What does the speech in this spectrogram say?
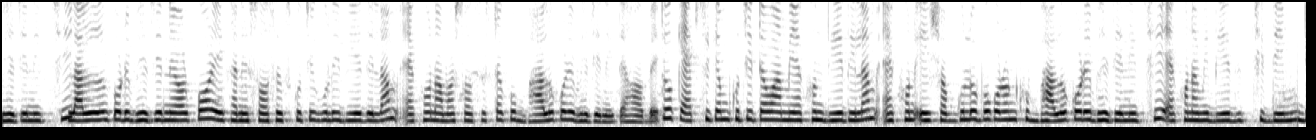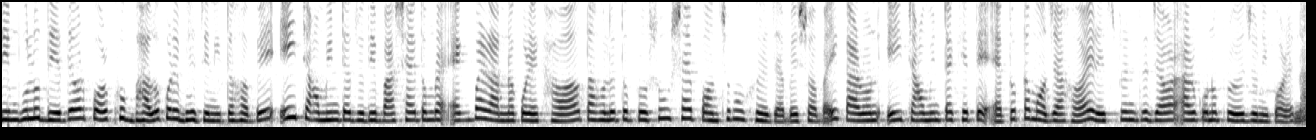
ভেজে নিচ্ছি। লাল লাল করে ভেজে নেওয়ার পর এখানে সসেস কুচিগুলি দিয়ে দিলাম। এখন আমার সসেসটা খুব ভালো করে ভেজে নিতে হবে। তো ক্যাপসিকাম কুচিটাও আমি এখন দিয়ে দিলাম। এখন এই সবগুলো উপকরণ খুব ভালো করে ভেজে নিচ্ছি। এখন আমি দিয়ে দিচ্ছি ডিম। ডিমগুলো দিয়ে দেওয়ার পর খুব ভালো করে ভেজে নিতে হবে। এই চাউমিনটা যদি বাসায় তোমরা একবার রান্না করে খাওয়াও, তাহলে তো প্রশংসায় পঞ্চমুখ হয়ে যাবে সবাই। কারণ এই চাউমিনটা খেতে এতটা মজা হয়, রেস্টুরেন্টে যাওয়ার আর কোনো প্রয়োজনই পড়ে না।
